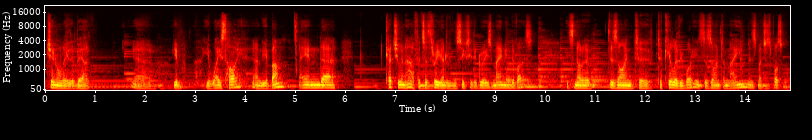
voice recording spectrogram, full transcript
generally at about uh, your, your waist high under your bum, and uh, cuts you in half. It's a 360 degrees maiming device. It's not a, designed to, to kill everybody, it's designed to maim as much as possible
